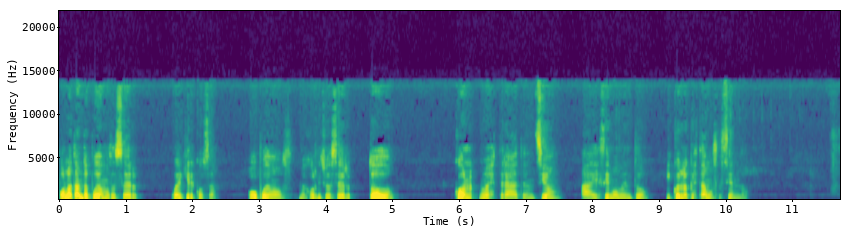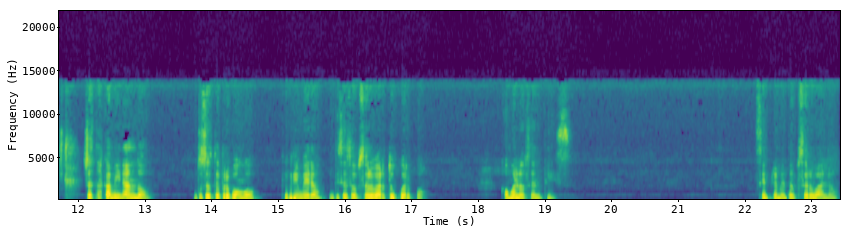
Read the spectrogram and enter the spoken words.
Por lo tanto, podemos hacer cualquier cosa o podemos, mejor dicho, hacer todo con nuestra atención a ese momento y con lo que estamos haciendo. ¿Ya estás caminando? Entonces te propongo que primero empieces a observar tu cuerpo. ¿Cómo lo sentís? Simplemente observalo.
